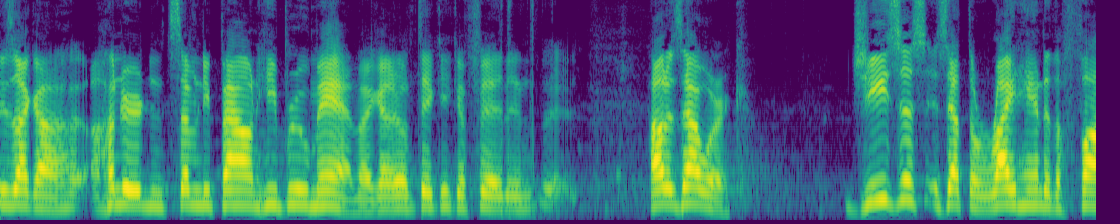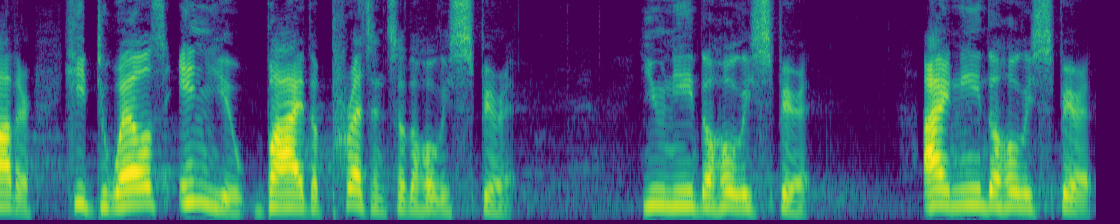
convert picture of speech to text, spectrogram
He's like a 170 pound Hebrew man. Like, I don't think he could fit in. How does that work? Jesus is at the right hand of the Father. He dwells in you by the presence of the Holy Spirit. You need the Holy Spirit. I need the Holy Spirit.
